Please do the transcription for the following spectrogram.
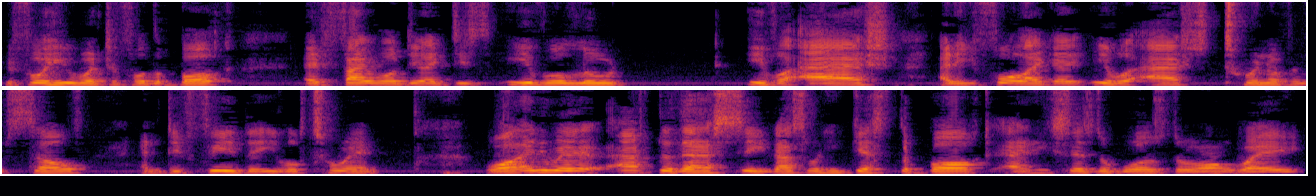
before he went to for the book and fight with like this evil little evil Ash, and he fought like an evil Ash twin of himself and defeated the evil twin. Well, anyway, after that scene, that's when he gets the book and he says the words the wrong way,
